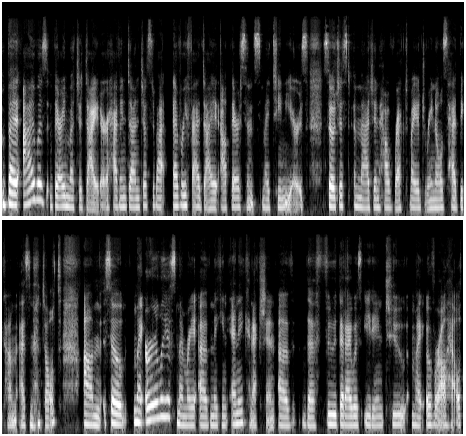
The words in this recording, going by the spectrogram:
but I was very much a dieter, having done just about every fad diet out there since my teen years. So just imagine how wrecked my adrenals had become as an adult. Um, so my earliest memory of making any connection of the food that I was eating to my overall health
